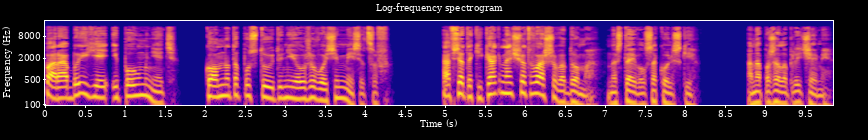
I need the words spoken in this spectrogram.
«Пора бы ей и поумнеть. Комната пустует у нее уже восемь месяцев». «А все-таки как насчет вашего дома?» — настаивал Сокольский. Она пожала плечами.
